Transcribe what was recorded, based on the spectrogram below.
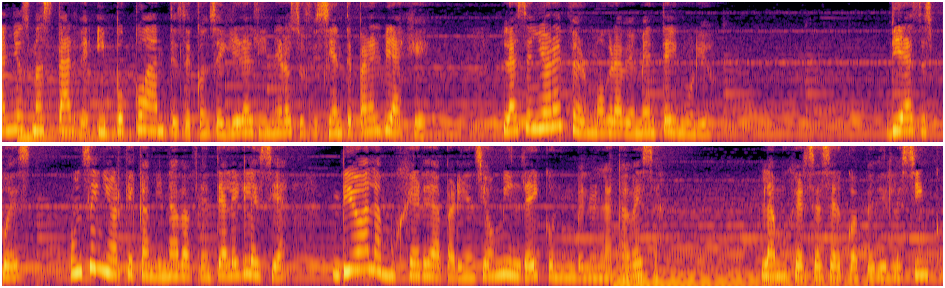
Años más tarde y poco antes de conseguir el dinero suficiente para el viaje, la señora enfermó gravemente y murió. Días después, un señor que caminaba frente a la iglesia vio a la mujer de apariencia humilde y con un velo en la cabeza. La mujer se acercó a pedirle cinco.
